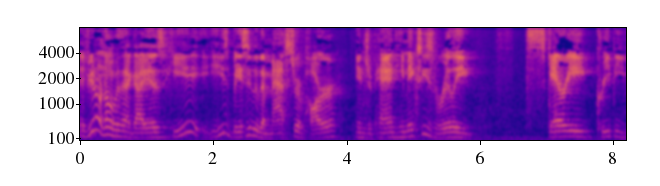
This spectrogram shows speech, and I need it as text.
if you don't know who that guy is, he he's basically the master of horror in Japan. He makes these really scary, creepy,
